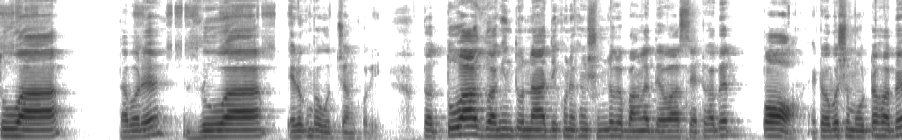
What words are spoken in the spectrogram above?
তুয়া, তারপরে জুয়া এরকমভাবে উচ্চারণ করি। তো তোয়া দোয়া কিন্তু না, দেখুন এখানে সুন্দর করে বাংলা দেওয়া আছে। এটা হবে ত, এটা অবশ্যই মোটা হবে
